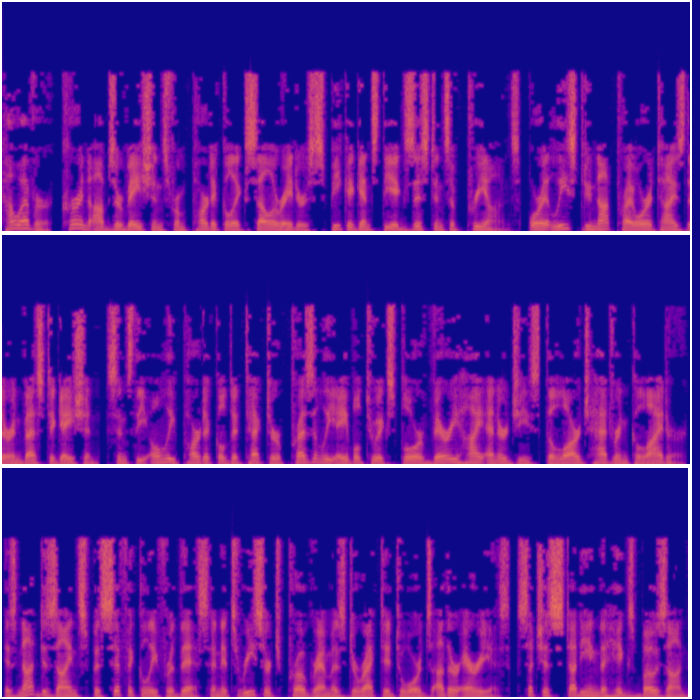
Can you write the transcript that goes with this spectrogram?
However, current observations from particle accelerators speak against the existence of preons, or at least do not prioritize their investigation, since the only particle detector presently able to explore very high energies the Large Hadron Collider is not designed specifically for this and its research program is directed towards other areas, such as studying the Higgs boson,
